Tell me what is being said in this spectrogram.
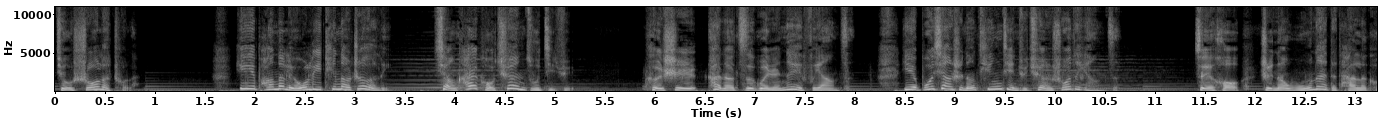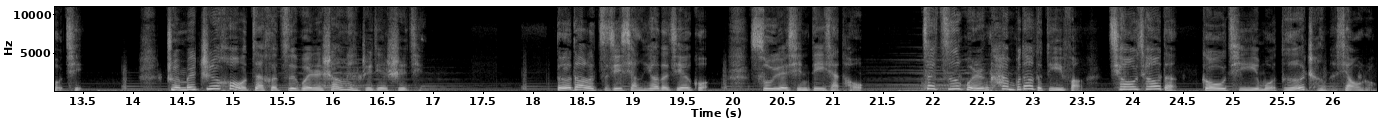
就说了出来。一旁的琉璃听到这里，想开口劝阻几句，可是看到资贵人那副样子，也不像是能听进去劝说的样子，最后只能无奈的叹了口气，准备之后再和资贵人商量这件事情。得到了自己想要的结果，苏月心低下头。在资贵人看不到的地方，悄悄地勾起一抹得逞的笑容。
